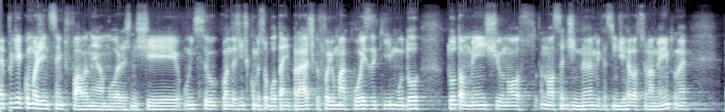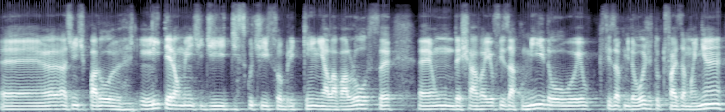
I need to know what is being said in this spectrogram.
É porque, como a gente sempre fala, né, amor, a gente, isso, quando a gente começou a botar em prática, foi uma coisa que mudou totalmente o nosso, a nossa dinâmica, assim, de relacionamento, né? É, a gente parou literalmente de discutir sobre quem ia lavar a louça. É, um deixava eu fiz a comida, ou eu que fiz a comida hoje, tu que faz amanhã.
